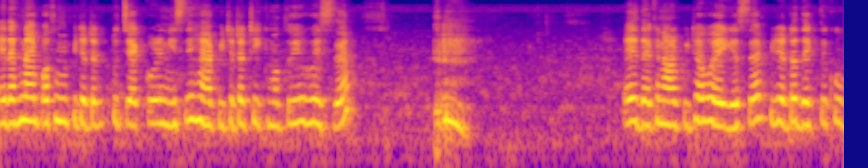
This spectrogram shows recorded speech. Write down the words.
এই দেখেন আমি প্রথমে পিঠাটা একটু চেক করে নিছি। হ্যাঁ পিঠাটা ঠিক মতোই হয়েছে। এই দেখেন আমার পিঠা হয়ে গেছে। পিঠাটা দেখতে খুব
